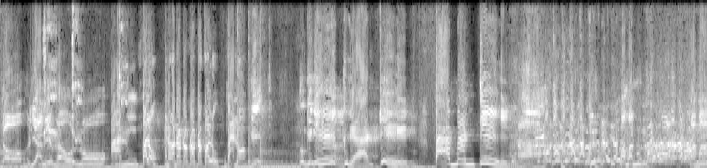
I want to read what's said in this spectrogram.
tok, liyane ya gak ono. Aneh. Kalau anak-anak tok tok tok kalau bukakno. Nggih. Oh nggih nggih. Gade. Pamanti. Ah. Loh, Pamanmu lho. Paman.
